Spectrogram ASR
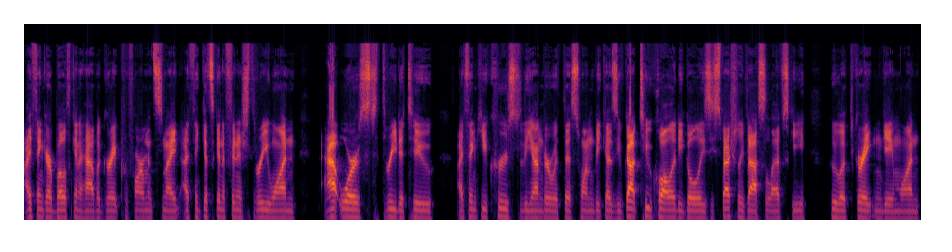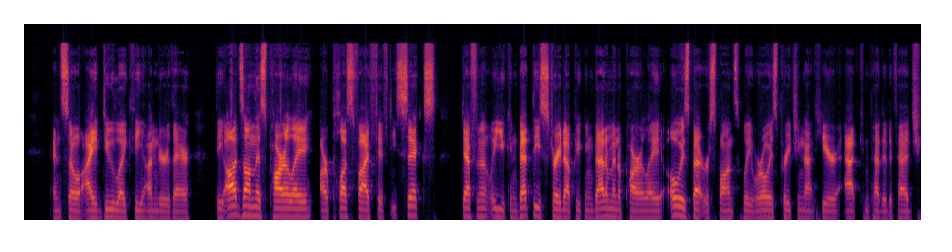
I think, are both going to have a great performance tonight. I think it's going to finish 3 1, at worst, 3 to 2. I think you cruise to the under with this one because you've got two quality goalies, especially Vasilevskiy, who looked great in game one. And so I do like the under there. The odds on this parlay are plus 556. Definitely, you can bet these straight up. You can bet them in a parlay. Always bet responsibly. We're always preaching that here at Competitive edge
